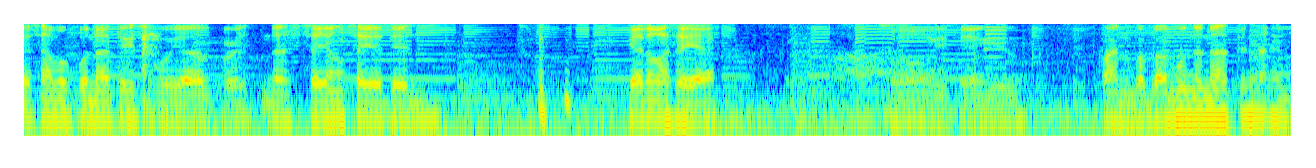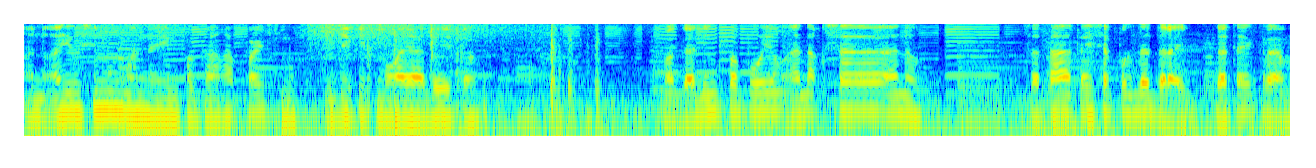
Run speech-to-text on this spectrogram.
kasama po natin si Kuya Albert na sayang-saya din. Gano'ng kasaya? Okay, thank you. Paano baba muna natin lang yung ano? Ayusin mo muna yung pagkakapark mo. Idikit mo kaya dito. Magaling pa po yung anak sa ano sa tatay sa pagdadrive. Datekram.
